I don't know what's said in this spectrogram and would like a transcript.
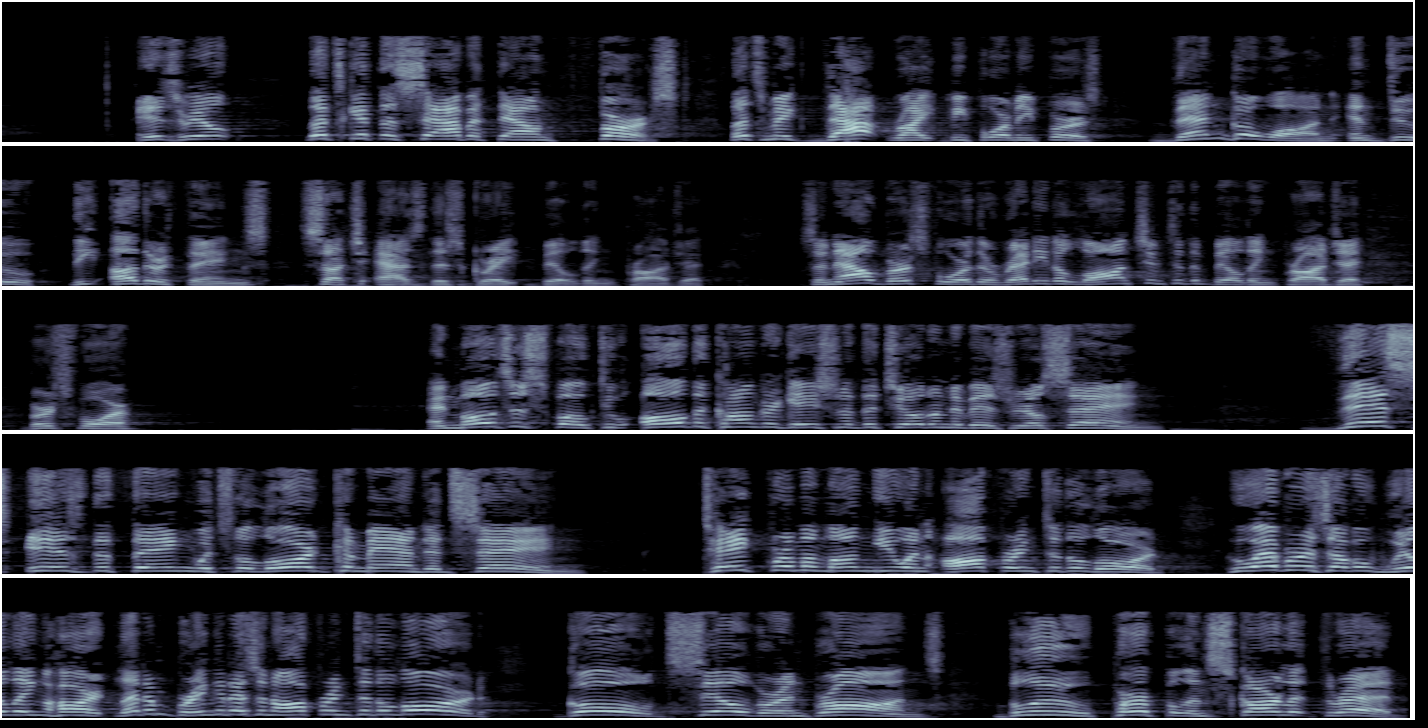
Israel, let's get the Sabbath down first. Let's make that right before me first. Then go on and do the other things, such as this great building project. So now, verse 4, they're ready to launch into the building project. Verse 4. And Moses spoke to all the congregation of the children of Israel, saying, This is the thing which the Lord commanded, saying, Take from among you an offering to the Lord. Whoever is of a willing heart, let him bring it as an offering to the Lord. Gold, silver, and bronze, blue, purple, and scarlet thread,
